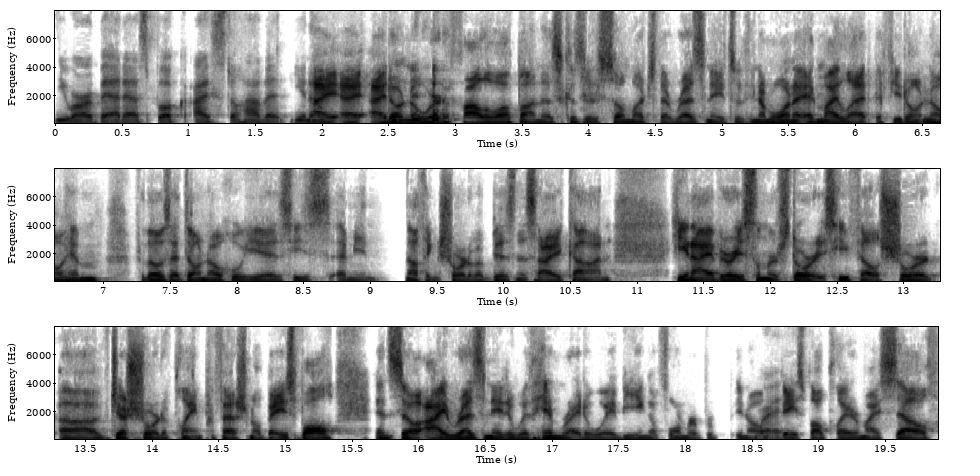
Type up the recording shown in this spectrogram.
you are a badass book. I still have it. You know, I I, I don't know where to follow up on this because there's so much that resonates with you. Number one, Ed Mylett. If you don't know mm-hmm. him, for those that don't know who he is, he's I mean nothing short of a business icon. He and I have very similar stories. He fell short of just short of playing professional baseball, and so I resonated with him right away, being a former you know right. baseball player myself.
